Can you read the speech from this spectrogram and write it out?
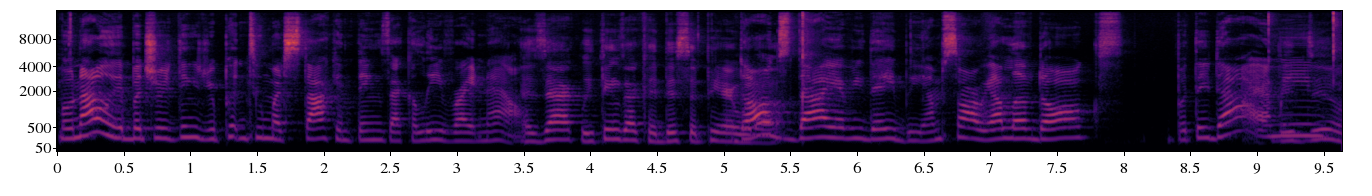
Well, not only, but your things you're putting too much stock in things that could leave right now. Exactly. Things that could disappear. Dogs a- die every day. B. I'm sorry, I love dogs, but they die. I mean, do.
